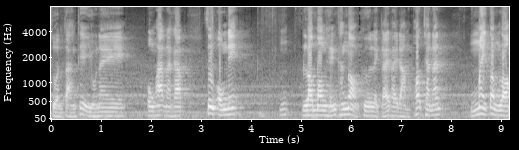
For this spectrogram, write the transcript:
ส่วนต่างที่อยู่ในองค์พระนะครับ ซึ่งองค์นี้ เรามองเห็นข้างนอกคือเหล็กไหลไฟดำเพราะฉะนั้นไม่ต้องลอง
